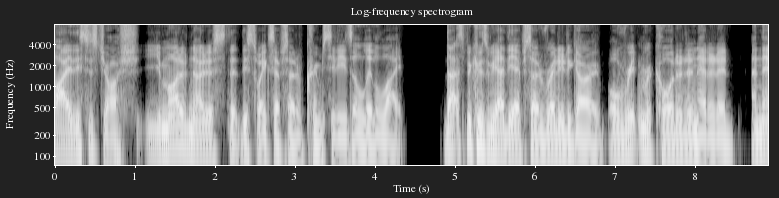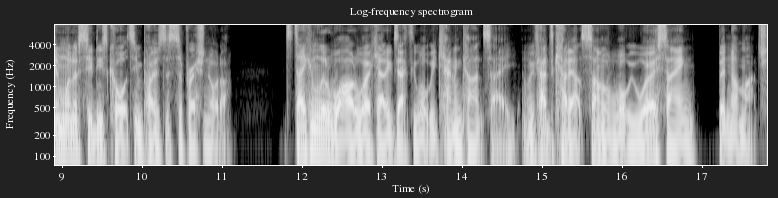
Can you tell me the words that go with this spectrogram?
Hi, this is Josh. You might have noticed that this week's episode of Crim City is a little late. That's because we had the episode ready to go, all written, recorded, and edited, and then one of Sydney's courts imposed a suppression order. It's taken a little while to work out exactly what we can and can't say, and we've had to cut out some of what we were saying, but not much.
